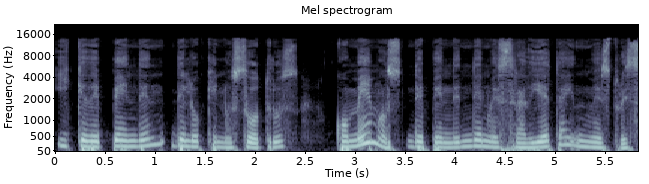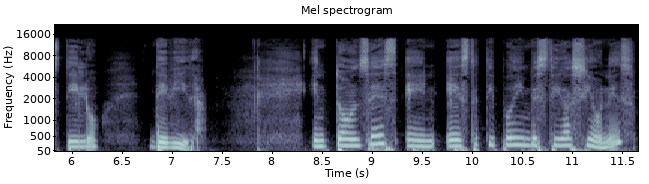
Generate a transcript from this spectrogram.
y que dependen de lo que nosotros comemos, dependen de nuestra dieta y nuestro estilo de vida. Entonces, en este tipo de investigaciones,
